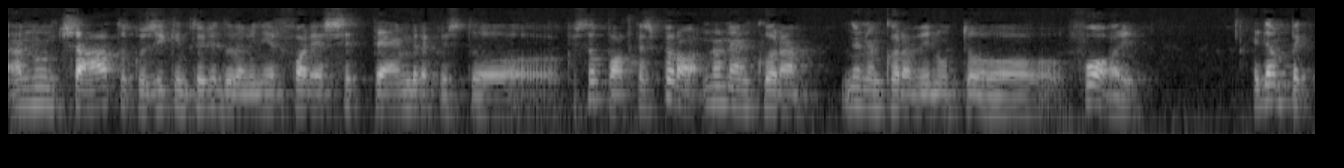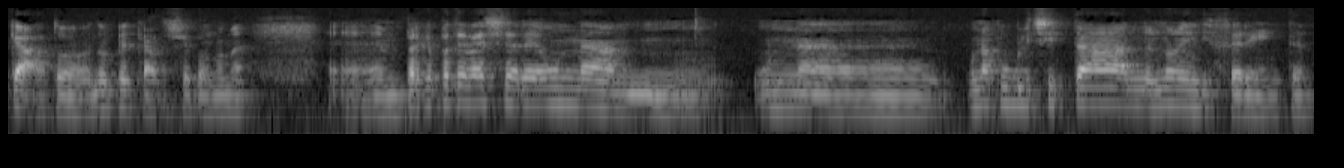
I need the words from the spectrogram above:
annunciato così che in teoria doveva venire fuori a settembre questo, questo podcast, però non è, ancora, non è ancora venuto fuori. Ed è un peccato, è un peccato secondo me, eh, perché poteva essere una, una, una pubblicità non indifferente.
